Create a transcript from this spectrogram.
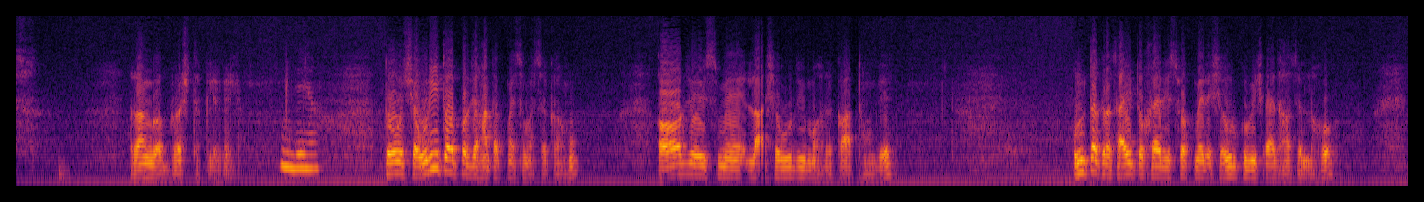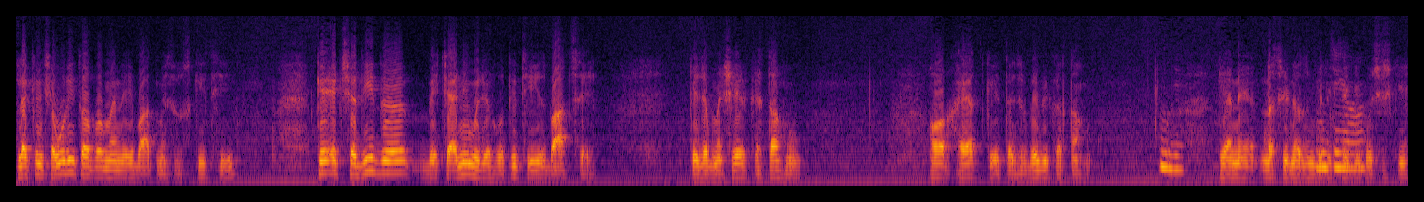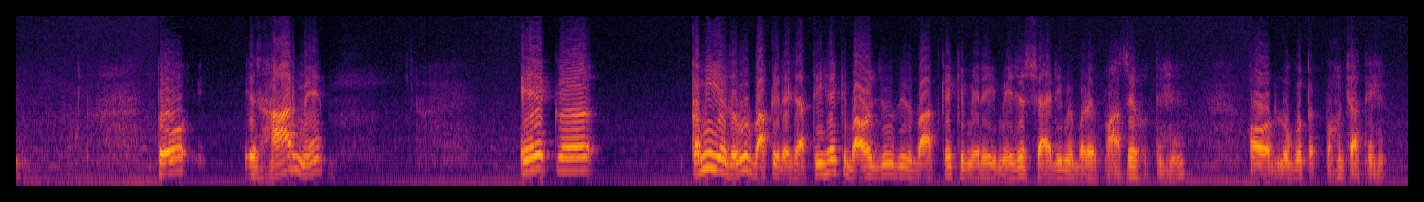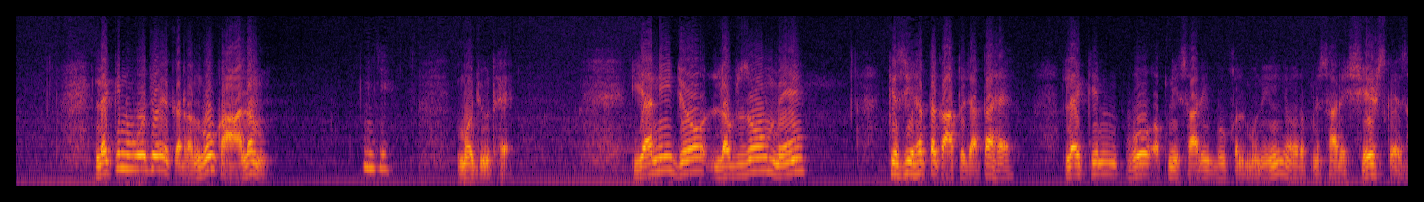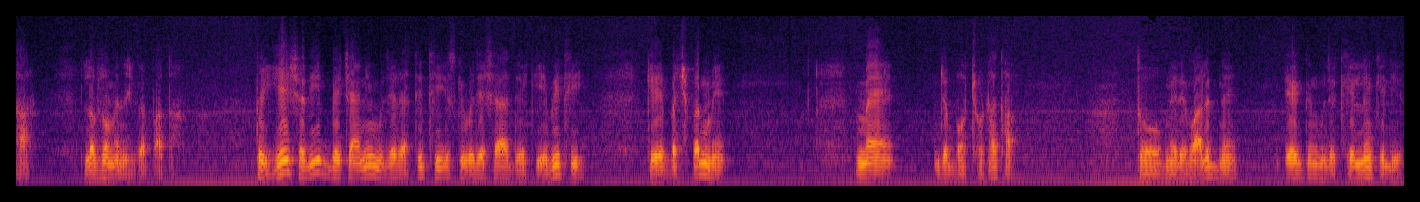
رنگ اور برش تک لے گئی۔ جی ہاں۔ تو شعوری طور پر جہاں تک میں سمجھ سکا ہوں اور جو اس میں لاشعوری محرکات ہوں گے ان تک رسائی تو خیر اس وقت میرے شعور کو بھی شاید حاصل نہ ہو لیکن شعوری طور پر میں نے یہ بات محسوس کی تھی کہ ایک شدید بے چینی مجھے ہوتی تھی اس بات سے کہ جب میں شعر کہتا ہوں اور حیات کے تجربے بھی کرتا ہوں جی یعنی نثری نظم کی جی لکھنے ہاں۔ کی کوشش کی تو اظہار میں ایک کمی یہ ضرور باقی رہ جاتی ہے کہ باوجود اس بات کے کہ میرے امیجز شاعری میں بڑے واضح ہوتے ہیں اور لوگوں تک پہنچ جاتے ہیں لیکن وہ جو ایک رنگوں کا عالم جی موجود ہے۔ یعنی جو لفظوں میں کسی حد تک آ تو جاتا ہے لیکن وہ اپنی ساری بو قلمنی اور اپنے سارے شیڈز کا اظہار لفظوں میں نہیں کر پاتا۔ تو یہ شدید بے چینی مجھے رہتی تھی اس کی وجہ شاید ایک یہ بھی تھی کہ بچپن میں میں جب بہت چھوٹا تھا تو میرے والد نے ایک دن مجھے کھیلنے کے لیے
